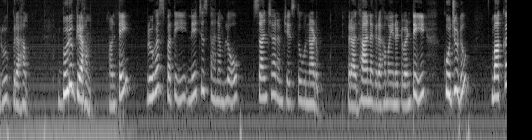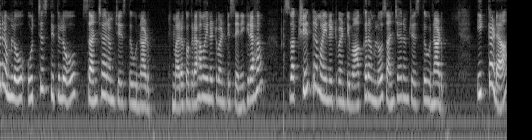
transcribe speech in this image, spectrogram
గురుగ్రహం. గురుగ్రహం అంటే బృహస్పతి నీచ స్థానంలో సంచారం చేస్తూ ఉన్నాడు. ప్రధాన గ్రహమైనటువంటి కుజుడు మకరంలో ఉచ్చ స్థితిలో సంచారం చేస్తూ ఉన్నాడు. మరొక గ్రహమైనటువంటి శనిగ్రహం స్వక్షేత్రమైనటువంటి మకరంలో సంచారం చేస్తూ ఉన్నాడు. ఇక్కడ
